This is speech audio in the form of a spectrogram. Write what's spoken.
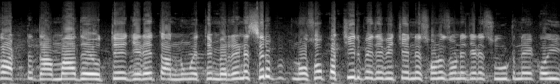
ਘੱਟ ਦਾਮਾਂ ਦੇ ਉੱਤੇ ਜਿਹੜੇ ਤੁਹਾਨੂੰ ਇੱਥੇ ਮਿਲ ਰਹੇ ਨੇ ਸਿਰਫ 925 ਰੁਪਏ ਦੇ ਵਿੱਚ ਇੰਨੇ ਸੋਹਣੇ ਸੋਹਣੇ ਜਿਹੜੇ ਸੂਟ ਨੇ ਕੋਈ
